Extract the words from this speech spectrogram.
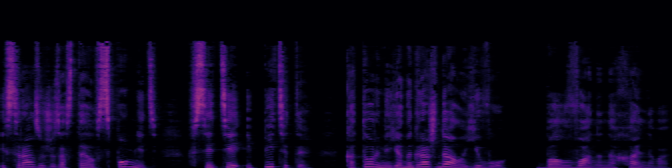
и сразу же заставил вспомнить все те эпитеты, которыми я награждала его, болвана нахального.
